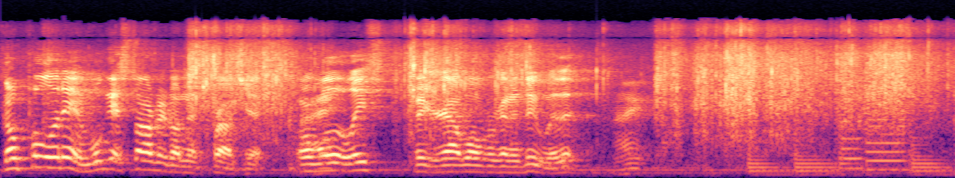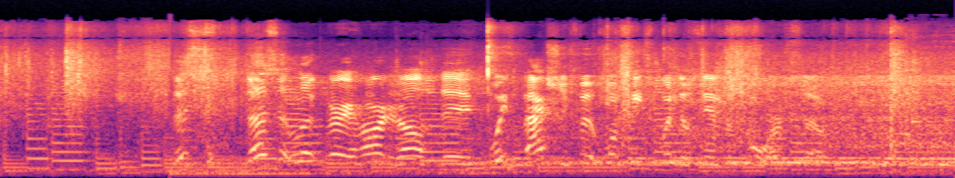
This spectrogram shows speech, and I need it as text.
Go pull it in. We'll get started on this project. Or All right. we'll at least figure out what we're going to do with it. Alright. This doesn't look very hard at all to do. We've actually put one piece of windows in before, so.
